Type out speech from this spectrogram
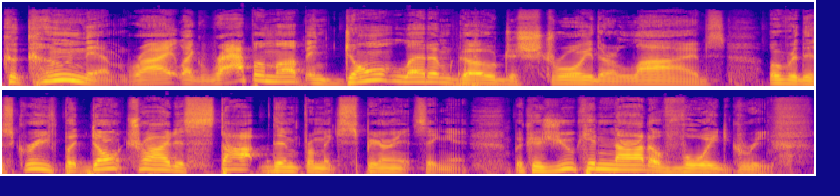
cocoon them, right? Like wrap them up and don't let them go destroy their lives over this grief, but don't try to stop them from experiencing it because you cannot avoid grief,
